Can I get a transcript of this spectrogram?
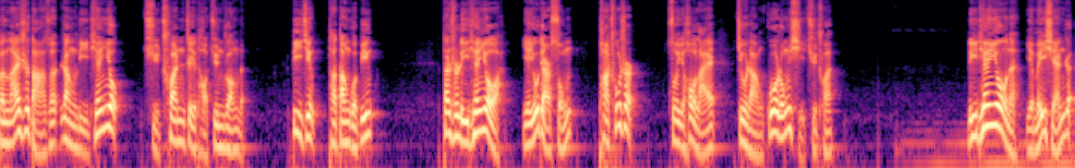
本来是打算让李天佑去穿这套军装的，毕竟他当过兵。但是李天佑啊也有点怂，怕出事儿所以后来就让郭荣喜去穿。李天佑呢也没闲着，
